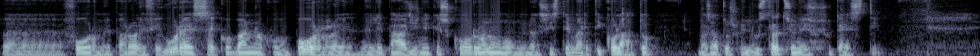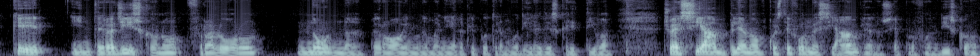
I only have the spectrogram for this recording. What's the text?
eh, forme, parole, figure, esse vanno a comporre nelle pagine che scorrono un sistema articolato basato su illustrazioni e su testi, che interagiscono fra loro non però in una maniera che potremmo dire descrittiva, cioè si ampliano, queste forme si ampliano, si approfondiscono,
